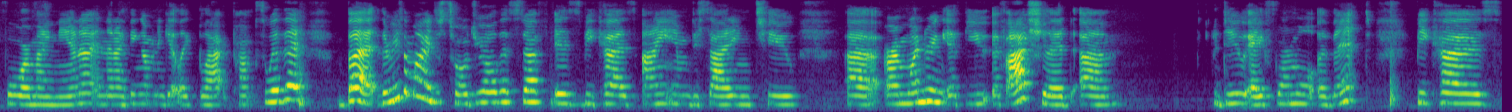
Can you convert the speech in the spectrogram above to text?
for my Nana and then I think I'm going to get like black pumps with it. But the reason why I just told you all this stuff is because I am deciding to, uh, or I'm wondering if you, if I should um, do a formal event because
